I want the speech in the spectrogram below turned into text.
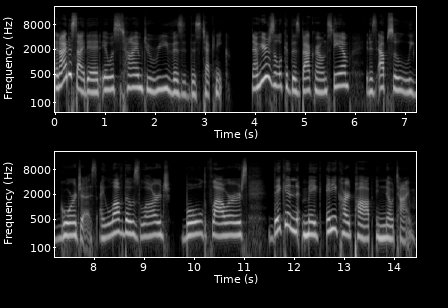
and I decided it was time to revisit this technique. Now, here's a look at this background stamp. It is absolutely gorgeous. I love those large, bold flowers. They can make any card pop in no time.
